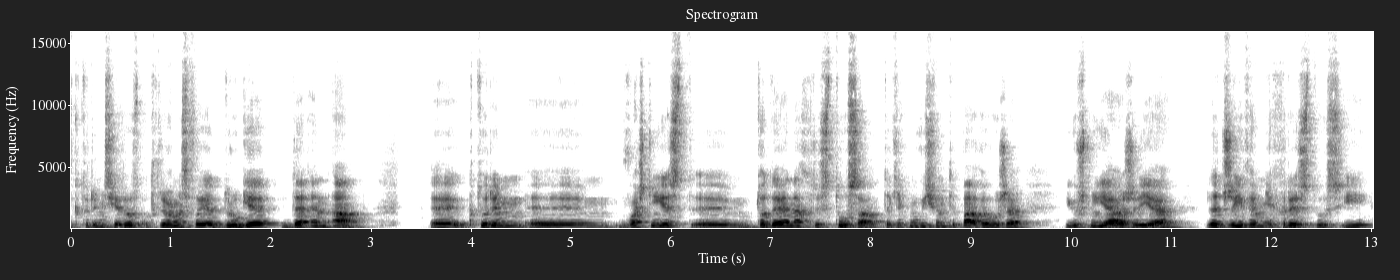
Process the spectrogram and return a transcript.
y, którym jest Jezus, odkrywamy swoje drugie DNA, y, którym y, właśnie jest y, to DNA Chrystusa. Tak jak mówi święty Paweł, że już nie ja żyję, lecz żyje we mnie Chrystus i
